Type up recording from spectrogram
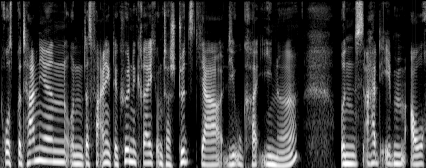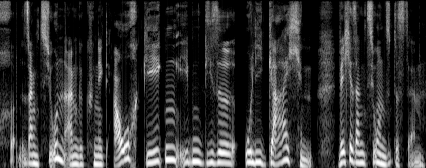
Großbritannien und das Vereinigte Königreich unterstützt ja die Ukraine und hat eben auch Sanktionen angekündigt, auch gegen eben diese Oligarchen. Welche Sanktionen sind es denn?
